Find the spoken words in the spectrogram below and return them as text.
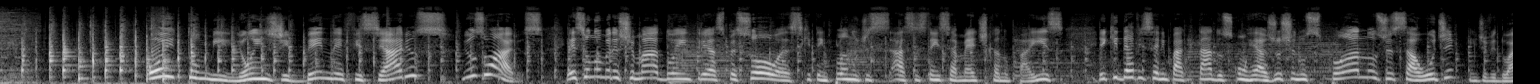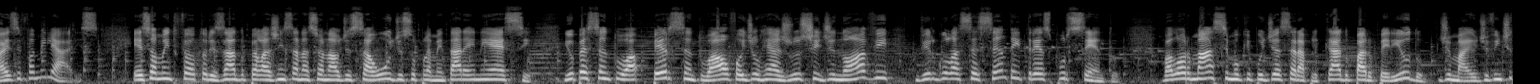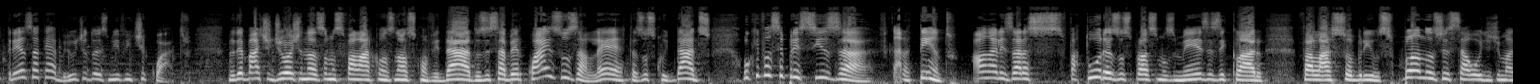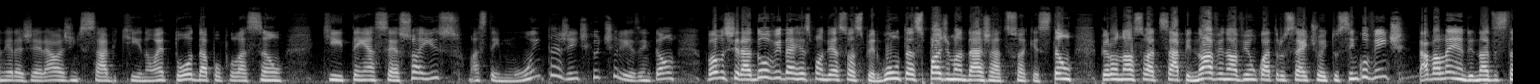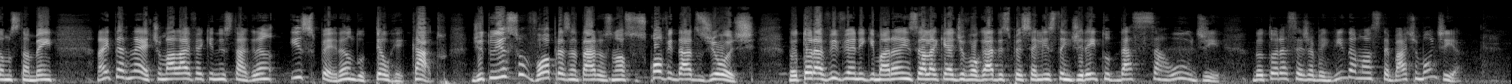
8 milhões de beneficiários e usuários. Esse é o número estimado entre as pessoas que têm plano de assistência médica no país e que devem ser impactados com reajuste nos planos de saúde individuais e familiares. Esse aumento foi autorizado pela Agência Nacional de Saúde Suplementar, ANS, e o percentual, percentual foi de um reajuste de 9,63% valor máximo que podia ser aplicado para o período de maio de 23 até abril de 2024. No debate de hoje, nós vamos falar com os nossos convidados e saber quais os alertas, os cuidados, o que você precisa ficar atento ao analisar as faturas dos próximos meses e, claro, falar sobre os planos de saúde de maneira geral. A gente sabe que não é toda a população que tem acesso a isso, mas tem muita gente que utiliza. Então, vamos tirar dúvida, responder as suas perguntas. Pode mandar já a sua questão pelo nosso WhatsApp 991478520. Tá valendo. E nós estamos também na internet, uma live aqui no Instagram esperando o teu recado. Dito isso, vou apresentar os nossos convidados de hoje. Doutora Viviane Guimarães, ela que é advogada especialista em direito da saúde. Doutora, seja bem-vinda ao nosso debate. Bom dia.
